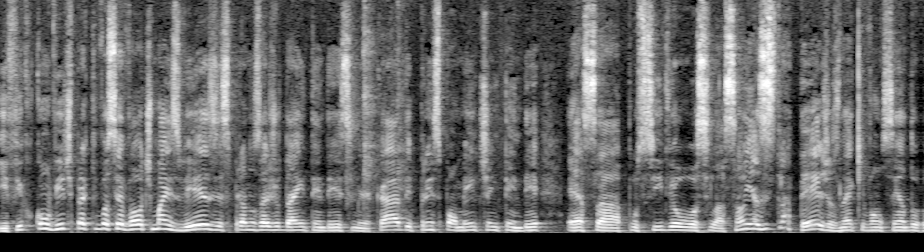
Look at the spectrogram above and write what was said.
e fica o convite para que você volte mais vezes para nos ajudar a entender esse mercado e principalmente entender essa possível oscilação e as estratégias né, que vão sendo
